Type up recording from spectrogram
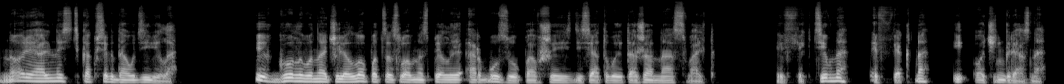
Но реальность, как всегда, удивила. Их головы начали лопаться, словно спелые арбузы, упавшие с десятого этажа на асфальт. Эффективно, эффектно и очень грязно.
